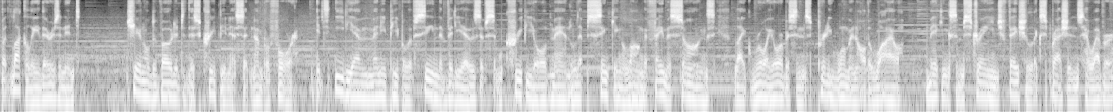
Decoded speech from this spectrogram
But luckily there is an channel devoted to this creepiness at number 4. It's EDM many people have seen the videos of some creepy old man lip syncing along the famous songs like Roy Orbison's Pretty Woman all the while, making some strange facial expressions. However,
